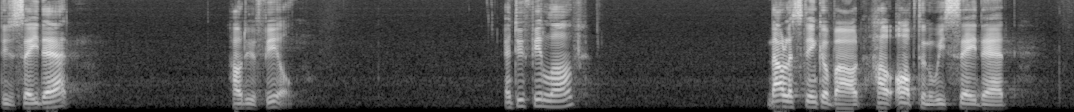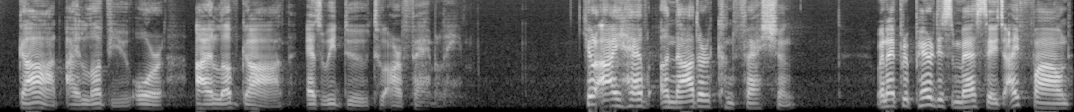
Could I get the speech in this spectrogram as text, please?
Did you say that? How do you feel? And do you feel love? Now let's think about how often we say that, God, I love you, or I love God, as we do to our family. Here I have another confession when I prepared this message, I found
